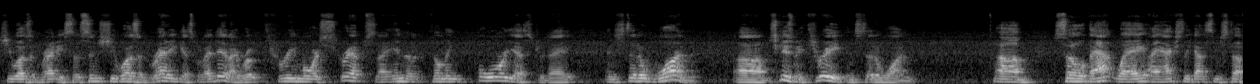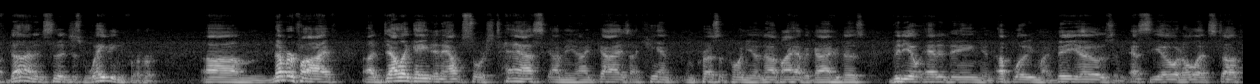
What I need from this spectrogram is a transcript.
She wasn't ready. So since she wasn't ready guess what I did? I wrote three more scripts and I ended up filming four yesterday instead of one. Um, excuse me three instead of one. Um, so that way I actually got some stuff done instead of just waiting for her. Um, number five uh, delegate and outsource task. I mean I guys I can't impress upon you enough. I have a guy who does video editing and uploading my videos and SEO and all that stuff.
